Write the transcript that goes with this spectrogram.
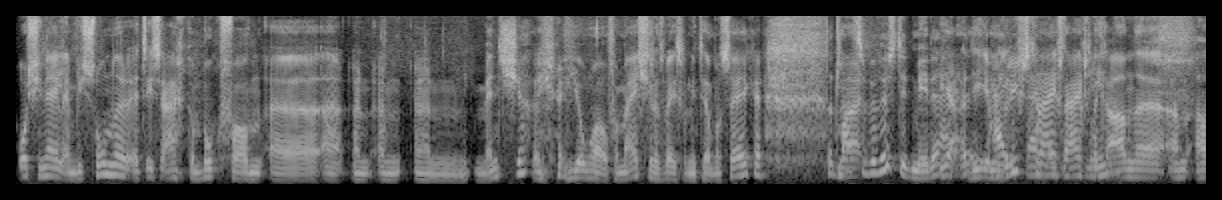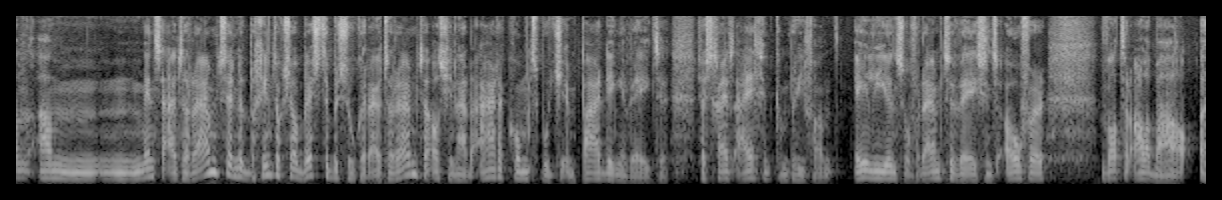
origineel en bijzonder. Het is eigenlijk een boek van een, een, een mensje, een jongen of een meisje, dat weten we niet helemaal zeker. dat Maar- laat ze bewust dit midden. Ja, die een brief schrijft eigenlijk in. aan, aan, aan, aan mensen uit de ruimte. En het begint ook zo, beste bezoeker uit de ruimte. Als je naar de aarde komt, moet je een paar dingen weten. Zij schrijft eigenlijk een brief aan aliens of ruimtewezens over wat er allemaal, eh,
